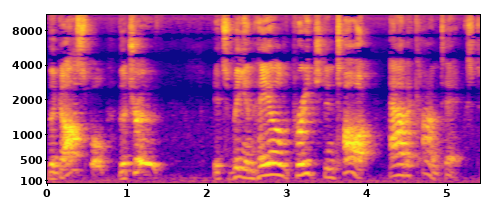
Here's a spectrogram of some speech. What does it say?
the gospel, the truth, it's being held, preached, and taught out of context.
